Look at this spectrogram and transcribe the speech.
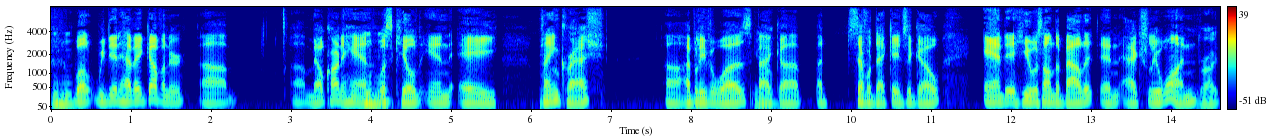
Mm-hmm. Well, we did have a governor, um uh, Mel Carnahan, Mm-hmm. was killed in a plane crash. Uh, I believe it was back uh, uh, several decades ago, and he was on the ballot and actually won. right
